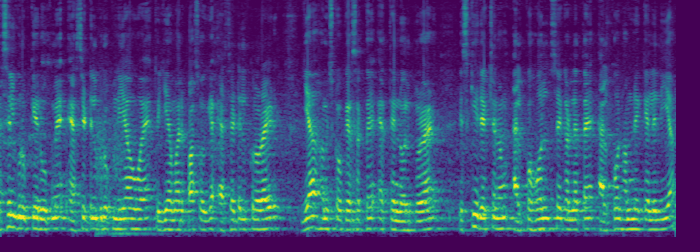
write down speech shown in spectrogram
एसिल ग्रुप के रूप में एसिटिल ग्रुप लिया हुआ है तो ये हमारे पास हो गया एसिटिल क्लोराइड या हम इसको कह सकते हैं एथेनॉल क्लोराइड इसकी रिएक्शन हम अल्कोहल से कर लेते हैं अल्कोहल हमने क्या ले लिया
